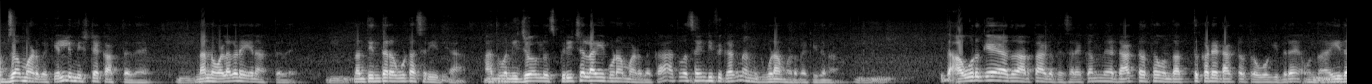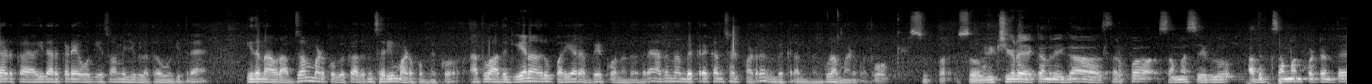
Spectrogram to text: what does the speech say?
ಅಬ್ಸರ್ವ್ ಮಾಡ್ಬೇಕು. ಎಲ್ಲಿ ಮಿಸ್ಟೇಕ್ ಆಗ್ತದೆ? ನನ್ನ ಒಳಗಡೆ ಏನಾಗ್ತದೆ? ನಾನು ತಿಂತರ ಊಟ ಸರಿ ಇದೆಯಾ? ಅಥವಾ ನಿಜವಾಗ್ಲೂ ಸ್ಪಿರಿಚುವಲ್ ಆಗಿ ಗುಣ ಮಾಡಬೇಕಾ? ಅಥವಾ ಸೈಂಟಿಫಿಕ್ ಆಗಿ ನಾನು ಗುಣ ಮಾಡ್ಬೇಕು ಇದನ್ನ? ಇದು ಅವ್ರಿಗೆ ಅದು ಅರ್ಥ ಆಗುತ್ತೆ ಸರ್. ಯಾಕಂದ್ರೆ ಡಾಕ್ಟರ್ ಹತ್ರ ಒಂದು ಹತ್ತು ಕಡೆ ಡಾಕ್ಟರ್ ಹತ್ರ ಹೋಗಿದ್ರೆ ಒಂದು ಐದಾರು ಕ ಐದಾರು ಕಡೆ ಹೋಗಿ ಸ್ವಾಮೀಜಿಗಳ ಹತ್ರ ಹೋಗಿದ್ರೆ ಇದನ್ನ ಅವ್ರು ಅಬ್ಸರ್ವ್ ಮಾಡ್ಕೋಬೇಕು, ಅದನ್ನು ಸರಿ ಮಾಡ್ಕೋಬೇಕು, ಅಥವಾ ಅದಕ್ಕೆ ಏನಾದರೂ ಪರಿಹಾರ ಬೇಕು ಅನ್ನೋದಾದರೆ ಅದನ್ನು ಬೇಕಾದ್ರೆ ಕನ್ಸಲ್ಟ್ ಮಾಡಿದ್ರೆ ಬೇಕಾದ್ರೆ ಅದನ್ನು ಕೂಡ ಮಾಡ್ಬೋದು. ಓಕೆ ಸೂಪರ್ ಸೊ ವೀಕ್ಷಕರೇ, ಯಾಕಂದರೆ ಈಗ ಸರ್ಪ ಸಮಸ್ಯೆಗಳು, ಅದಕ್ಕೆ ಸಂಬಂಧಪಟ್ಟಂತೆ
